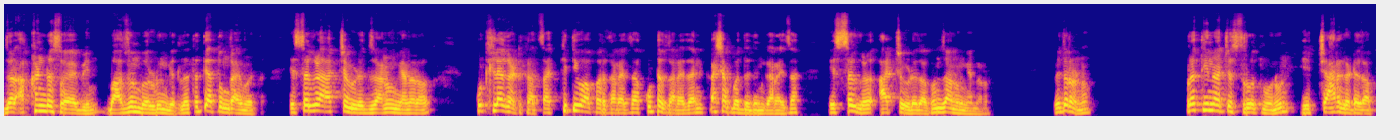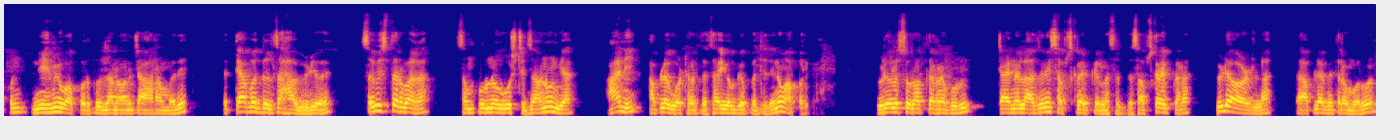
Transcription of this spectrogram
जर अखंड सोयाबीन भाजून भरडून घेतलं तर त्यातून काय मिळतं? हे सगळं आजच्या व्हिडिओत जाणून घेणार आहोत. कुठल्या घटकाचा किती वापर करायचा कुठं करायचा आणि कशा पद्धतीने करायचा हे सगळं आजच्या व्हिडिओत आपण जाणून घेणार आहोत. मित्रांनो प्रथिनाचे स्रोत म्हणून हे चार घटक आपण नेहमी वापरतो जनावरांच्या आहारामध्ये. तर त्याबद्दलचा हा व्हिडिओ आहे. सविस्तर बघा संपूर्ण गोष्टी जाणून घ्या आणि आपल्या गोठ्यावर त्याचा योग्य पद्धतीने वापर करा. व्हिडिओला सुरुवात करण्यापूर्वी चॅनलला अजूनही सबस्क्राईब केलं नसेल तर सबस्क्राईब करा. व्हिडिओ आवडला तर आपल्या मित्रांबरोबर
